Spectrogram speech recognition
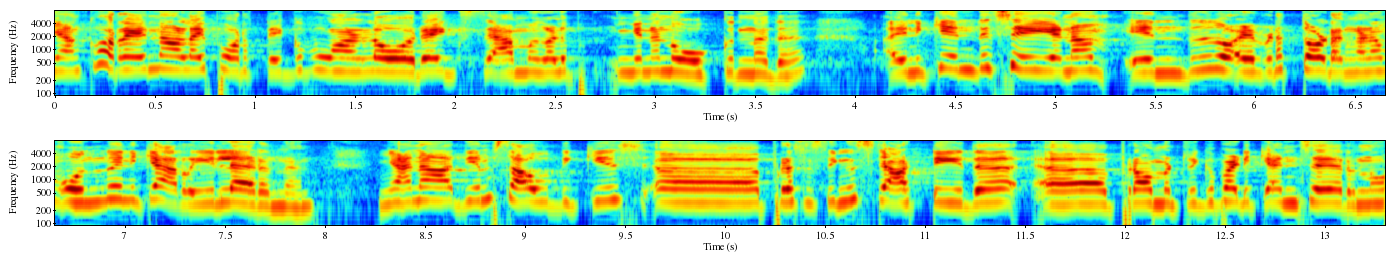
ഞാൻ കുറേ നാളായി പുറത്തേക്ക് പോകാനുള്ള ഓരോ എക്സാമുകൾ ഇങ്ങനെ നോക്കുന്നത്. എനിക്ക് എന്ത് ചെയ്യണം എന്ത് എവിടെ തുടങ്ങണം ഒന്നും എനിക്ക് അറിയില്ലായിരുന്നു ഞാൻ ആദ്യം സൗദിക്ക് പ്രോസസ്സിങ് സ്റ്റാർട്ട് ചെയ്ത് പ്രോമെട്രിക്ക് പഠിക്കാൻ ചേർന്നു.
